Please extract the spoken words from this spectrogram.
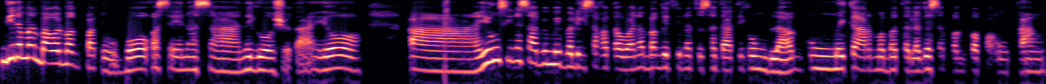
Hindi naman bawal magpatubo kasi nasa negosyo tayo. Ah, yung sinasabing may balik sa katawan, nabanggit ko na to sa dati kong vlog, kung may karma ba talaga sa pagpapautang.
